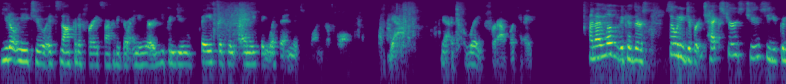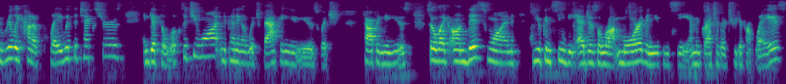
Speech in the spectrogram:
you don't need to. It's not going to fray. It's not going to go anywhere. You can do basically anything with it, and it's wonderful. Yeah, yeah, it's great for applique. And I love it because there's so many different textures too, so you can really kind of play with the textures and get the look that you want, depending on which backing you use, which topping you use. So like on this one, you can see the edges a lot more than you can see. I mean, granted, they're two different ways,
